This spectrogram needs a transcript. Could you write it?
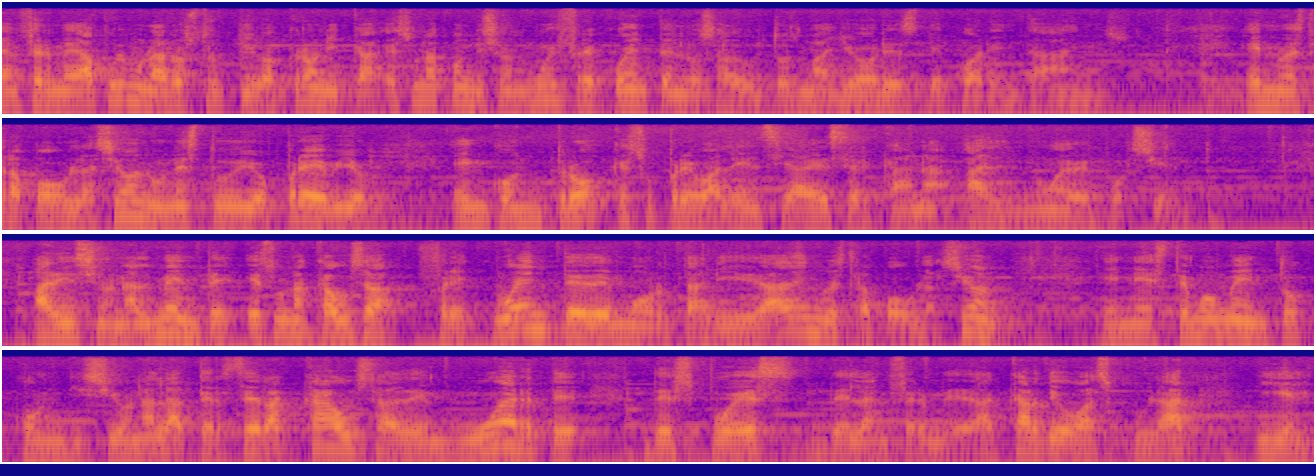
La enfermedad pulmonar obstructiva crónica es una condición muy frecuente en los adultos mayores de 40 años. En nuestra población, un estudio previo encontró que su prevalencia es cercana al 9%. Adicionalmente, es una causa frecuente de mortalidad en nuestra población. En este momento condiciona la tercera causa de muerte después de la enfermedad cardiovascular y el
